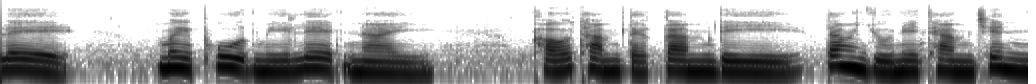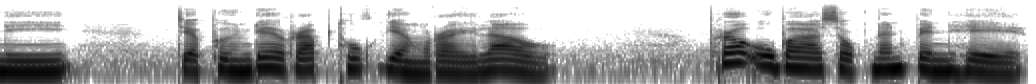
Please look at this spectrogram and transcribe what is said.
เล่ห์ไม่พูดมีเล่ห์ใน เขาทำแต่กรรมดีตั้งอยู่ในธรรมเช่นนี้ จะพึงได้รับทุกข์อย่างไรเล่า เพราะอุบาสกนั้นเป็นเหตุ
